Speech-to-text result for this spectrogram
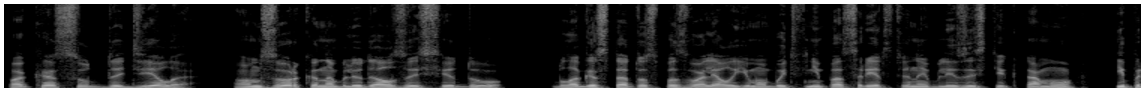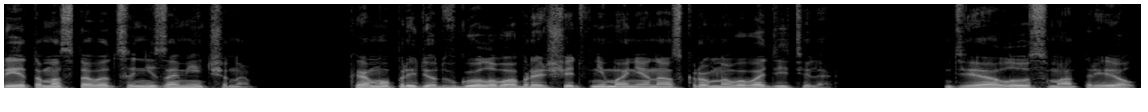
Пока суд до дела, он зорко наблюдал за Седу, благо статус позволял ему быть в непосредственной близости к тому и при этом оставаться незамеченным. Кому придет в голову обращать внимание на скромного водителя? Диало смотрел,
